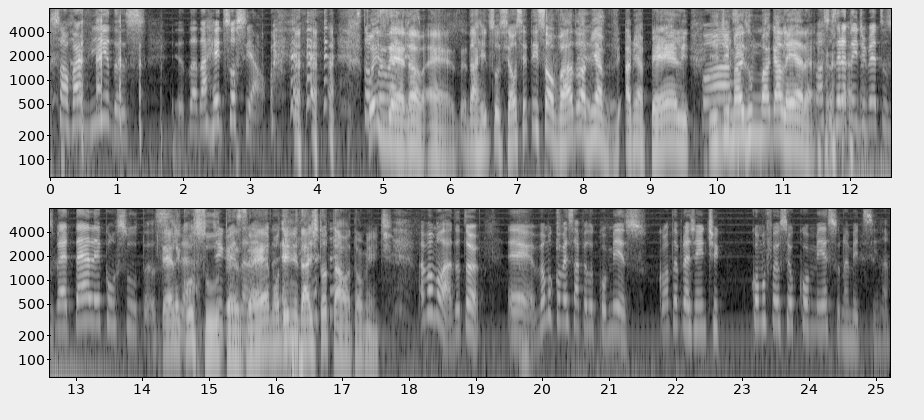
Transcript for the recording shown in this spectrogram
salvar vidas. Da, da, rede social. pois é, não, é, da rede social você tem salvado a minha, a minha pele posso, e de mais uma galera. Posso fazer atendimentos, é, teleconsultas. Teleconsultas, já, é modernidade total atualmente. Mas vamos lá, doutor. É, vamos começar pelo começo. Conta pra gente como foi o seu começo na medicina.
